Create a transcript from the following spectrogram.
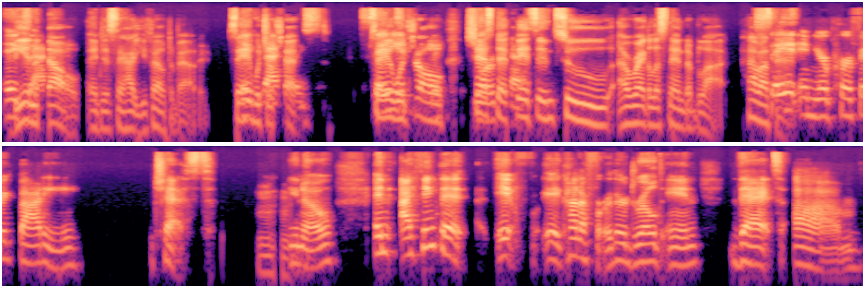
exactly. be an adult and just say how you felt about it say exactly. it with your chest say, say it with your with chest your that chest. fits into a regular standard block how about say that? it in your perfect body chest mm-hmm. you know and i think that it it kind of further drilled in that um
